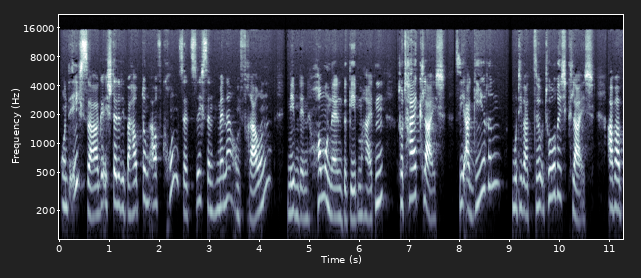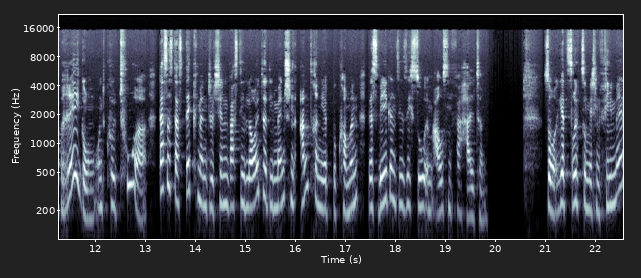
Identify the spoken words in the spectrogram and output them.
und ich sage, ich stelle die Behauptung auf, grundsätzlich sind Männer und Frauen neben den hormonellen Begebenheiten total gleich. Sie agieren motivatorisch gleich. Aber Prägung und Kultur, das ist das Deckmäntelchen, was die Leute, die Menschen antrainiert bekommen, weswegen sie sich so im Außen verhalten. So, jetzt zurück zu Mission Female.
